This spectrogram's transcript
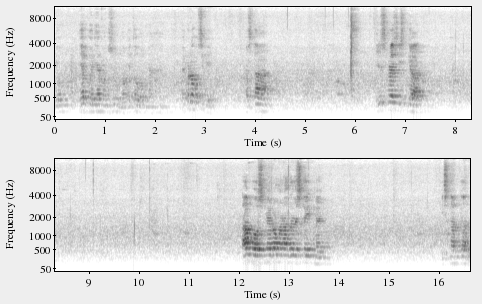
Yung, yan, pwede yan mag-zoom, no? Ito, wag na. Eh, pero, sige. Basta, Jesus Christ is God. Tapos, merong another statement, not God.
